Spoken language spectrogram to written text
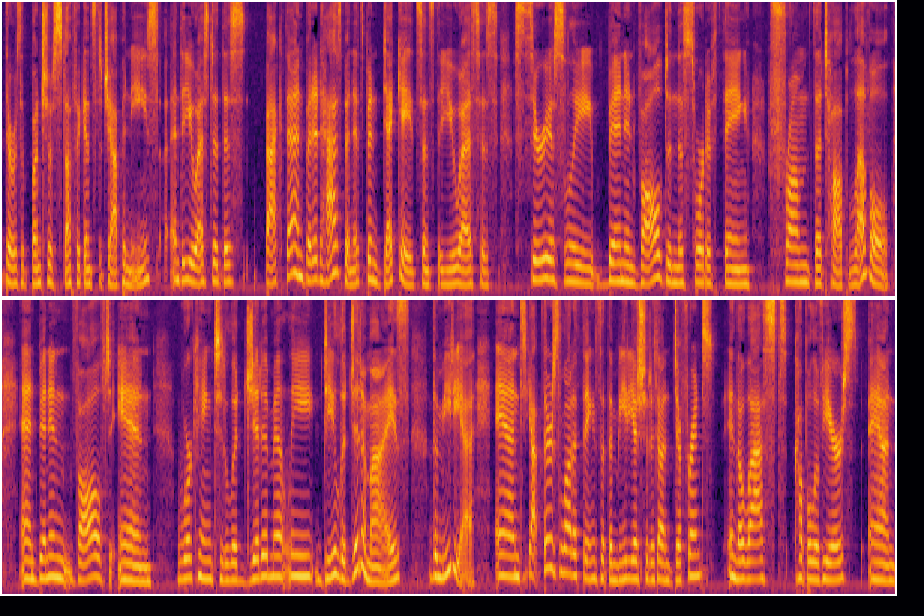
There was a bunch of stuff against the Japanese, and the U.S. did this back then, but it has been. It's been decades since the U.S. has seriously been involved in this sort of thing from the top level and been involved in working to legitimately delegitimize the media. And yeah, there's a lot of things that the media should have done different in the last couple of years. And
